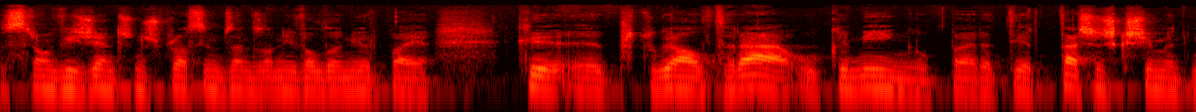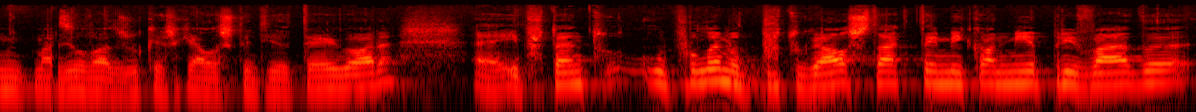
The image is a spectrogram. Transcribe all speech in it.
serão vigentes nos próximos anos ao nível da União Europeia que Portugal terá o caminho para ter taxas de crescimento muito mais elevadas do que aquelas que tem tido até agora. E, portanto, o problema de Portugal está que tem uma economia privada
